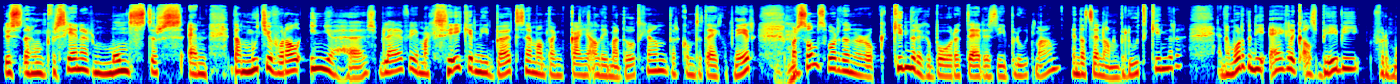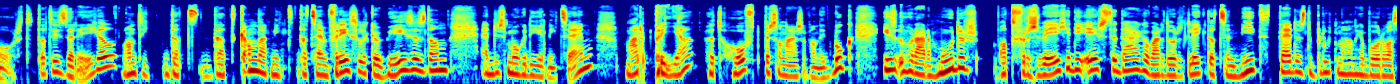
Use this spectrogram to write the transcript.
Dus dan verschijnen er monsters en dan moet je vooral in je huis blijven. Je mag zeker niet buiten zijn, want dan kan je alleen maar doodgaan. Daar komt het eigenlijk op neer. Mm -hmm. Maar soms worden er ook kinderen geboren tijdens die bloedmaan. En dat zijn dan bloedkinderen. En dan worden die eigenlijk als baby vermoord. Dat is de regel, want die, dat, dat kan daar niet. Dat zijn vreselijke wezens dan. En dus mogen die er niet zijn. Maar Priya, het hoofdpersonage van dit boek, is door haar moeder wat verzwegen die eerste dagen, waardoor het leek dat ze niet tijdens de bloedmaan geboren was.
